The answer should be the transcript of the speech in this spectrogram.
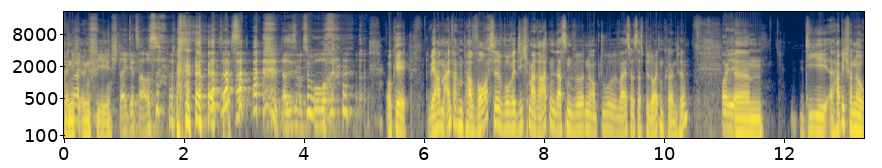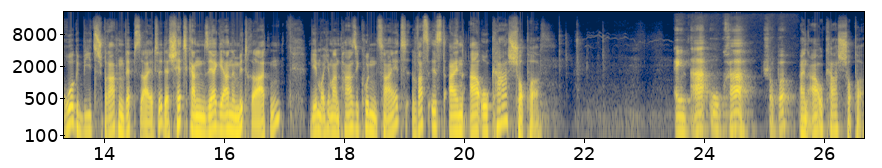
wenn ich irgendwie. Ich steige jetzt aus. das ist immer zu hoch. Okay, wir haben einfach ein paar Worte, wo wir dich mal raten lassen würden, ob du weißt, was das bedeuten könnte. Oh je. Ähm, die habe ich von der Ruhrgebietssprachen-Webseite. Der Chat kann sehr gerne mitraten. Geben euch immer ein paar Sekunden Zeit. Was ist ein AOK-Shopper? Ein AOK-Shopper. Ein AOK-Shopper.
